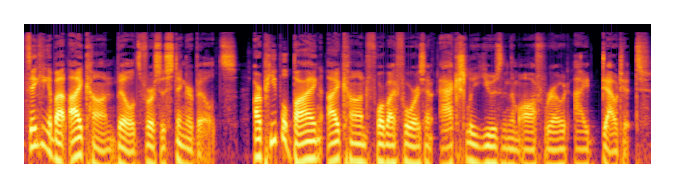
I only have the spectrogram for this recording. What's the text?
Thinking about Icon builds versus Stinger builds, are people buying Icon 4x4s and actually using them off road? I doubt it.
